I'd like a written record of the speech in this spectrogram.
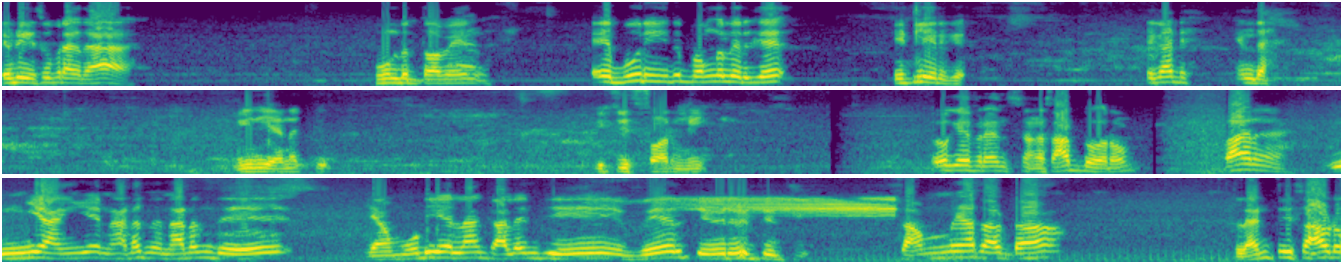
எப்படி சூப்பராக இருக்குதா? பூண்டு துவையல். ஏய் பூரி இது பொங்கல் இருக்கு. இட்லி இருக்கு. காட்டு இந்த. இது எனக்கு. It is for me okay friends நாங்கள் சாப்பிட்டு வரோம். பாருங்க இங்கே அங்கேயே நடந்து நடந்து என் முடியெல்லாம் கலைஞ்சி வேர்த்து விருட்டுச்சு செம்மையா சாப்பிட்டோம் லஞ்சு சாப்பிட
